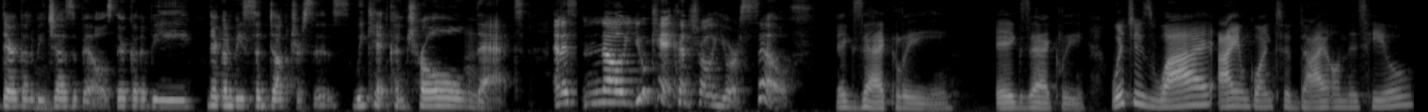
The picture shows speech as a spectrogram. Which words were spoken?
they're going to be mm. Jezebels. They're going to be they're going to be seductresses. We can't control mm. that. And it's no, you can't control yourself. Exactly. Exactly. Which is why I am going to die on this hill.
